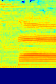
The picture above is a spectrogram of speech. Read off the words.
ま。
